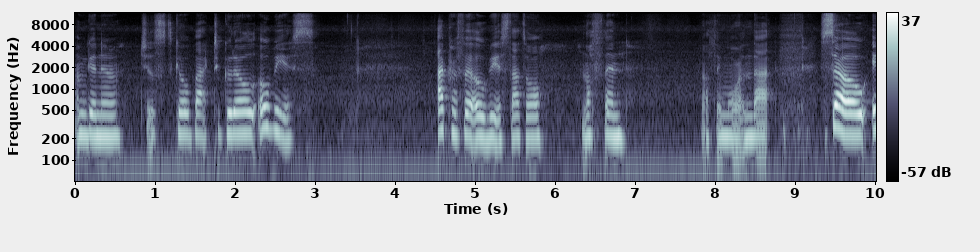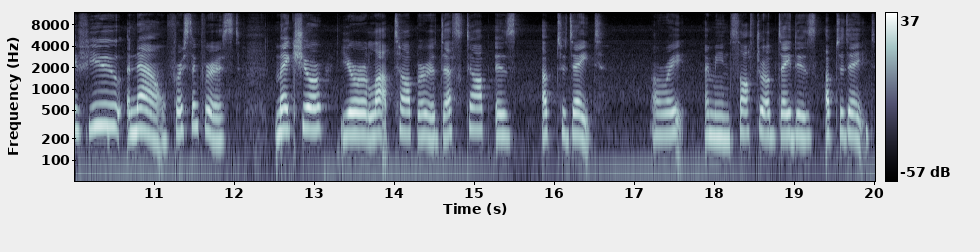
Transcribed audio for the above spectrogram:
I'm gonna just go back to good old OBS I prefer OBS that's all. Nothing nothing more than that. So if you now first thing first make sure your laptop or your desktop is up to date. Alright? I mean software update is up to date.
